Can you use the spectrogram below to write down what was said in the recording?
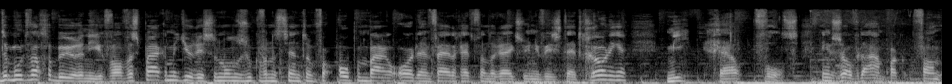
er moet wat gebeuren in ieder geval. We spraken met juristen en onderzoeker van het Centrum voor Openbare Orde en Veiligheid van de Rijksuniversiteit Groningen, Michael Vols. Ging dus over de aanpak van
